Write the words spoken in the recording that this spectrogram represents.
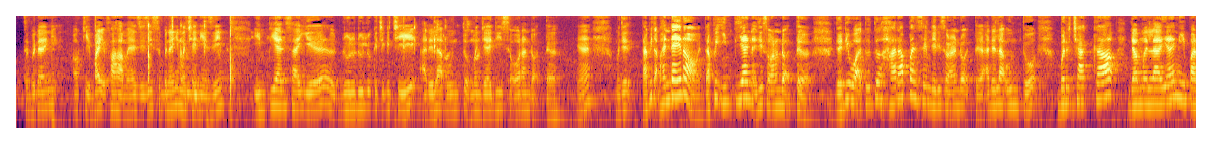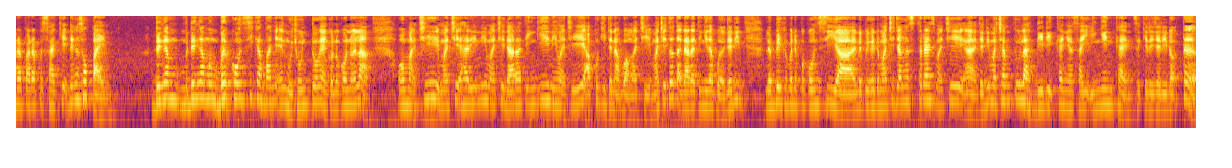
Sebenarnya Okey baik faham ya Zizi Sebenarnya macam ni Zizi Impian saya Dulu-dulu kecil-kecil Adalah untuk menjadi seorang doktor ya. Menjadi, Tapi tak pandai tau. Tapi impian nak jadi seorang doktor. Jadi waktu tu Harapan saya menjadi seorang doktor Adalah untuk Bercakap Dan melayani para-para pesakit Dengan sopan dengan dengan berkongsikan banyak ilmu. Contoh kan konon-konon lah. Oh makcik, makcik hari ni makcik darah tinggi ni makcik. Apa kita nak buat makcik? Makcik tu tak darah tinggi tak apa. Jadi lebih kepada perkongsian. Lebih kepada makcik jangan stres makcik. Ha, jadi macam itulah didikan yang saya inginkan sekiranya jadi doktor.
